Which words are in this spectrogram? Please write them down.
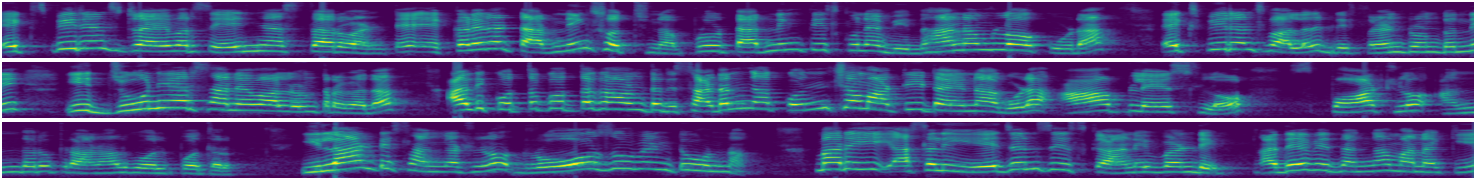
ఎక్స్పీరియన్స్ డ్రైవర్స్ ఏం చేస్తారు అంటే ఎక్కడైనా టర్నింగ్స్ వచ్చినప్పుడు టర్నింగ్ తీసుకునే విధానంలో కూడా ఎక్స్పీరియన్స్ వాళ్ళది డిఫరెంట్ ఉంటుంది. ఈ జూనియర్స్ అనే వాళ్ళు ఉంటారు కదా అది కొత్త కొత్తగా ఉంటుంది. సడన్గా కొంచెం అటు ఇటు అయినా కూడా ఆ ప్లేస్లో స్పాట్లో అందరూ ప్రాణాలు కోల్పోతారు. ఇలాంటి సంఘటనలు రోజు వింటూ ఉన్నాం. మరి అసలు ఏజెన్సీస్ కానివ్వండి అదే విధంగా మనకి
